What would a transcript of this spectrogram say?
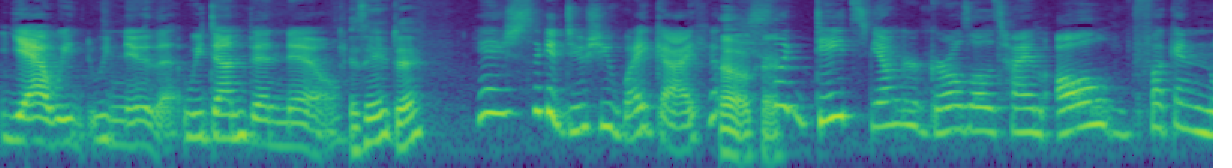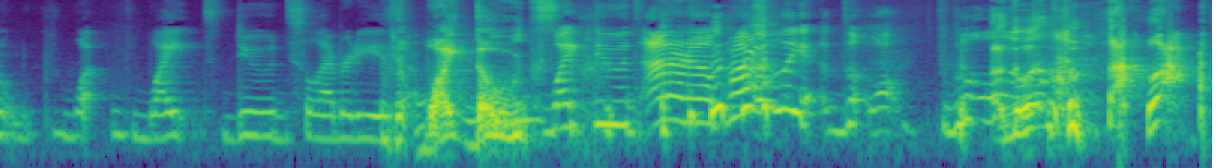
yeah, we we knew that. We done been knew. Is he a dick? Yeah, he's just like a douchey white guy. He Oh, just okay. like dates younger girls all the time. All fucking what white dude celebrities. White dudes. white dudes. I don't know. Probably.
